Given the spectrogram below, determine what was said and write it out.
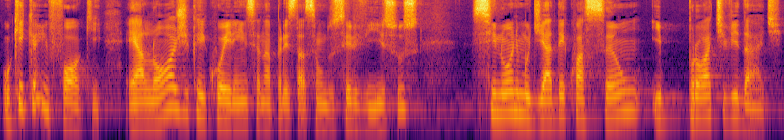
O que é o enfoque? É a lógica e coerência na prestação dos serviços, sinônimo de adequação e proatividade.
